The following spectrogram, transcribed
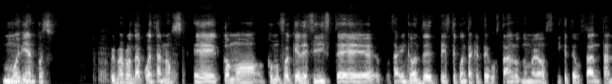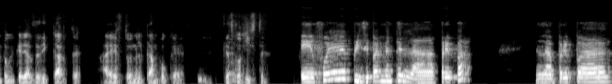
Muy bien, pues primera pregunta, cuéntanos, eh, ¿cómo, ¿cómo fue que decidiste, o sea, en qué momento te, diste cuenta que te gustaban los números y que te gustaban tanto que querías dedicarte a esto en el campo que, que escogiste? Eh, fue principalmente en la prepa. En la prepa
